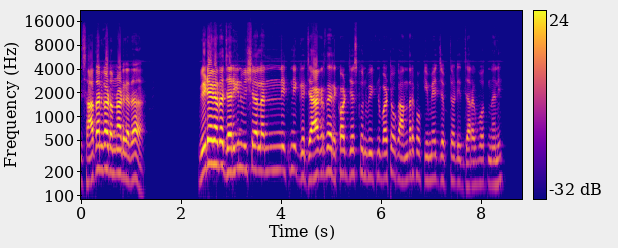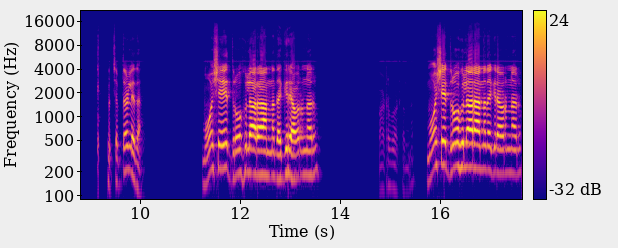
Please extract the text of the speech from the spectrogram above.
ఈ సాతాన్గాడు ఉన్నాడు కదా వీడే కదా జరిగిన విషయాలన్నిటినీ జాగ్రత్తగా రికార్డ్ చేసుకుని వీటిని బట్టి ఒక అందరికి ఒక ఇమేజ్ చెప్తాడు ఇది జరగబోతుందని. చెప్తాడు లేదా? మోషే ద్రోహులారా అన్న దగ్గర ఎవరున్నారు? వాటర్ బాటిల్ ఉందా? మోషే ద్రోహులారా అన్న దగ్గర ఎవరున్నారు?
